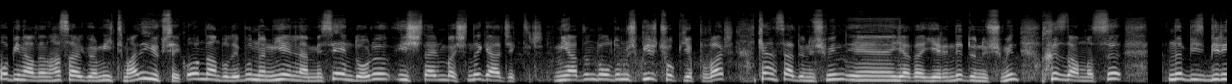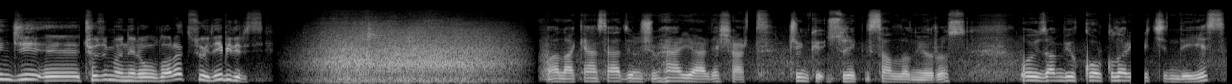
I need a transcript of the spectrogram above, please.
o binaların hasar görme ihtimali yüksek. Ondan dolayı bunların yenilenmesi en doğru işlerin başında gelecektir. Miadını doldurmuş birçok yapı var. Kentsel dönüşümün e, ya da yerinde dönüşümün hızlanmasını biz birinci e, çözüm öneri olarak söyleyebiliriz. Valla kentsel dönüşüm her yerde şart. Çünkü sürekli sallanıyoruz. O yüzden büyük korkular içindeyiz.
